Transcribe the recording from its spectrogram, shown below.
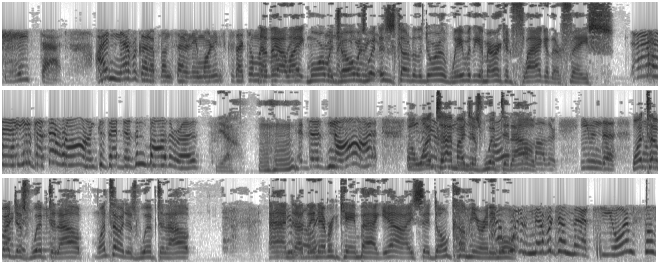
hate that. I never got up on Saturday mornings because I told my Nothing I mom like more when Jehovah's. Witnesses come to the door waving the American flag in their face. Eh, you got that wrong because that doesn't bother us. Yeah. Mm-hmm. It does not. Well, Even one time I just whipped it out. Bother. Even the One time I just whipped sin. it out. One time I just whipped it out. And you uh, they never came back. Yeah, I said, don't come here anymore. I would have never done that to you. I'm so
